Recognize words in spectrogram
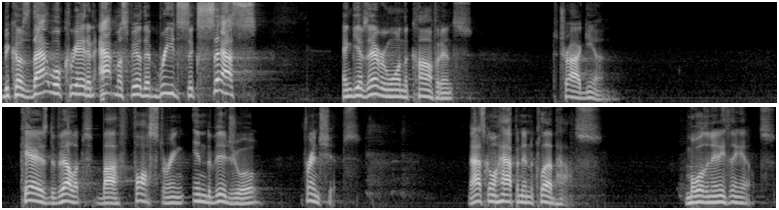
because that will create an atmosphere that breeds success and gives everyone the confidence to try again. Care is developed by fostering individual friendships. That's going to happen in the clubhouse more than anything else.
